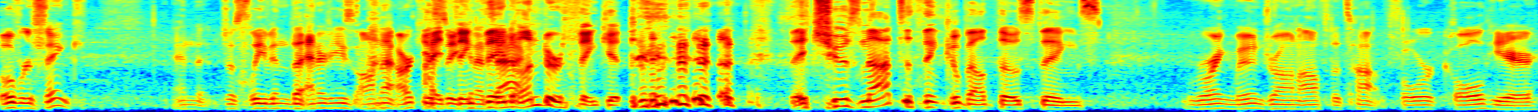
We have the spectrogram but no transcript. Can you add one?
overthink. And just leaving the energies on that Arceus I so think they'd underthink it. they choose not to think about those things. Roaring Moon drawn off the top for Cole here.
